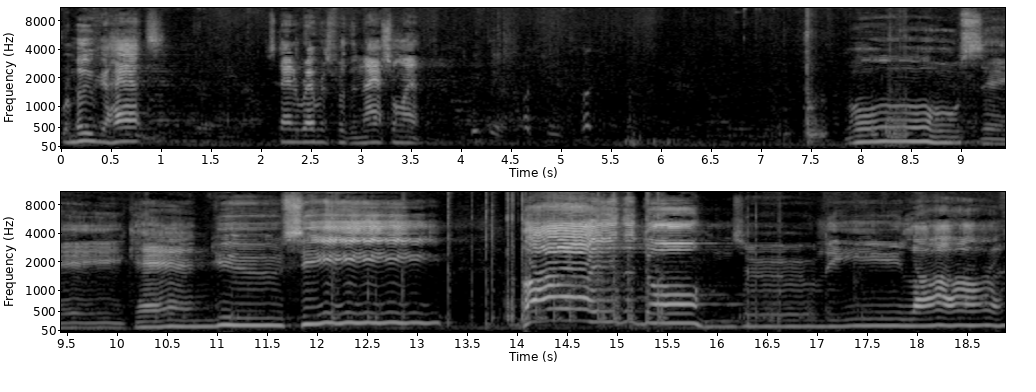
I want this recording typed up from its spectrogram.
remove your hats. Stand in reverence for the national anthem. Oh, say, can you see by the dawn's early light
